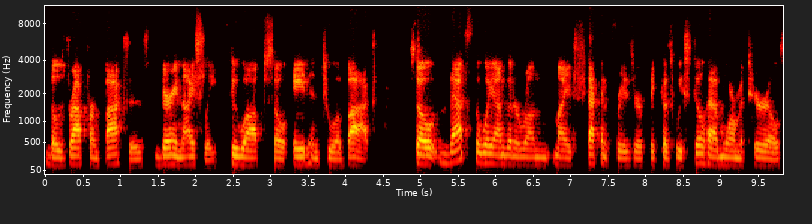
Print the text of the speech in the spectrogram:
those drop front boxes very nicely, two up, so eight into a box. So that's the way I'm gonna run my second freezer because we still have more materials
